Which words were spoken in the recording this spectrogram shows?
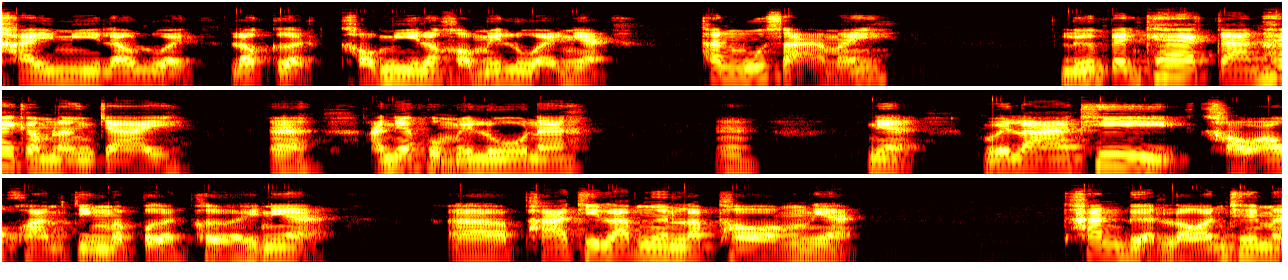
ใครมีแล้วรวย แล้วเกิดเขามีแล้วเขาไม่รวยเนี่ย ท่านมุสาไหมหรือเป็นแค่การให้กำลังใจอ่าอันเนี้ยผมไม่รู้นะอ่าเนี่ยเวลาที่เขาเอาความจริงมาเปิดเผยเนี่ย พระที่รับเงินรับทองเนี่ยท่านเดือดร้อนใช่ไหม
